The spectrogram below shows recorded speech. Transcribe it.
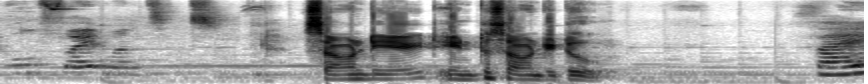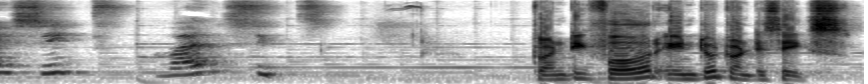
2516 78 into 72, 5, 6, 1, 6. 24 into 26,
